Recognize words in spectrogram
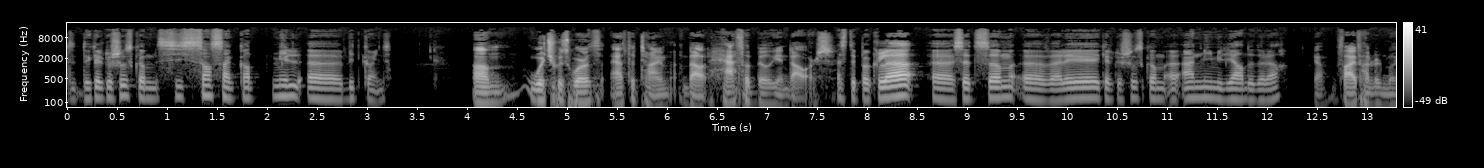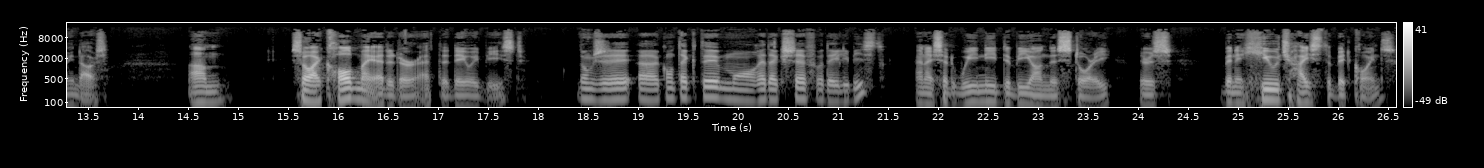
de- de quelque chose comme 650 000 euh, bitcoins. um, which was worth at the time about half a billion dollars. À cette époque-là, euh, cette somme euh, valait quelque chose comme euh, un demi milliard de dollars. Yeah, five hundred million dollars. Um, so I called my editor at the Daily Beast, Donc j'ai contacté mon rédac chef au Daily Beast and I said, "We need to be on this story. There's been a huge heist of bitcoins,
